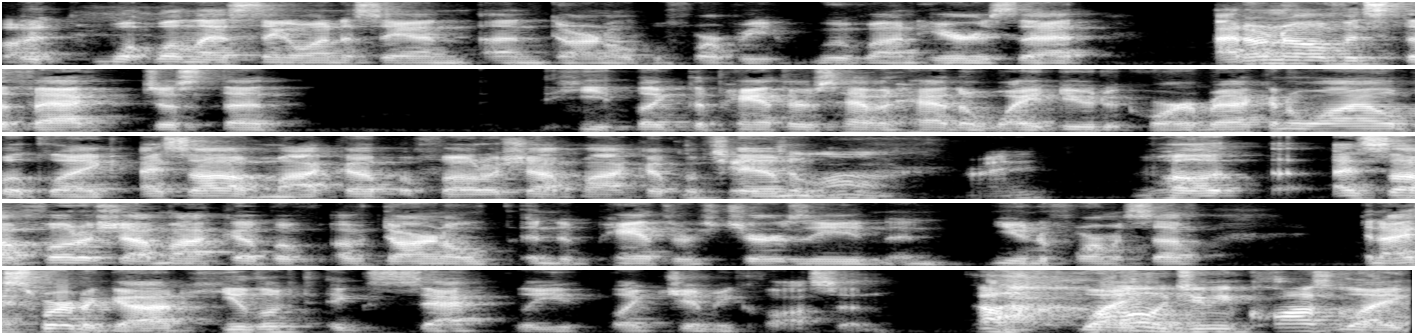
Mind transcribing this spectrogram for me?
But one last thing I want to say on, on Darnold before we move on here is that I don't know if it's the fact just that he like the Panthers haven't had a white dude at quarterback in a while, but like I saw a mock up, a Photoshop mock up of him. Along? Well, I saw a Photoshop mock up of, of Darnold in the Panthers jersey and, and, uniform and stuff. And I swear to God, he looked exactly like Jimmy Clausen. Oh, Like- oh Jimmy Clausen was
